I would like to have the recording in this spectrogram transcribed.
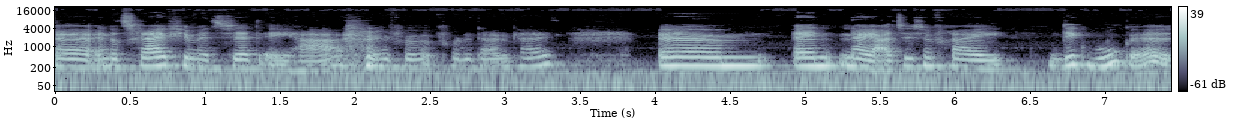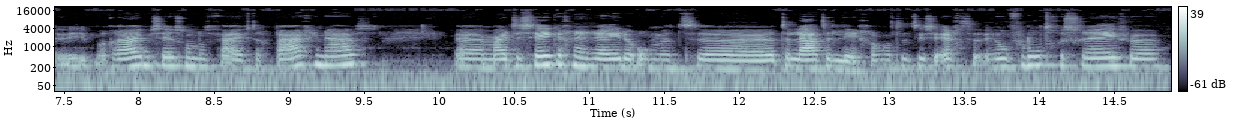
Uh, en dat schrijf je met Z-E-H, even voor de duidelijkheid. Um, en nou ja, het is een vrij dik boek, hè? ruim 650 pagina's. Uh, maar het is zeker geen reden om het uh, te laten liggen, want het is echt heel vlot geschreven.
